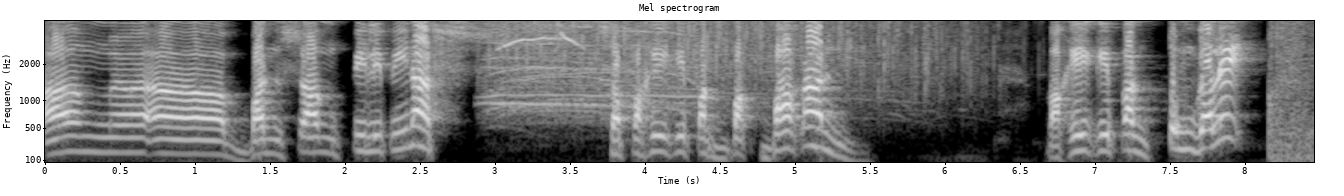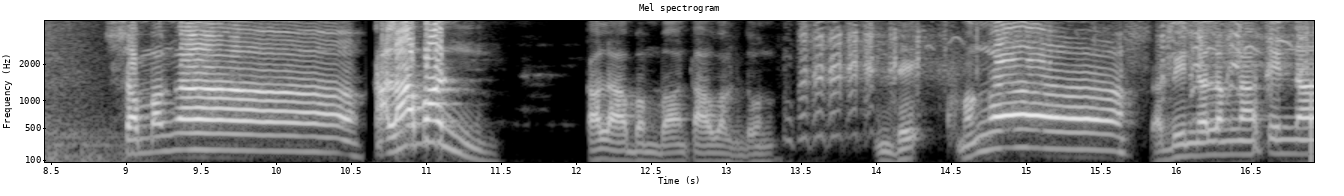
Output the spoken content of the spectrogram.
ang ah, bansang Pilipinas sa pakikipagbakbakan, pakikipagtunggali sa mga kalaban. Kalaban ba ang tawag doon? Hindi. Mga, sabihin na lang natin na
